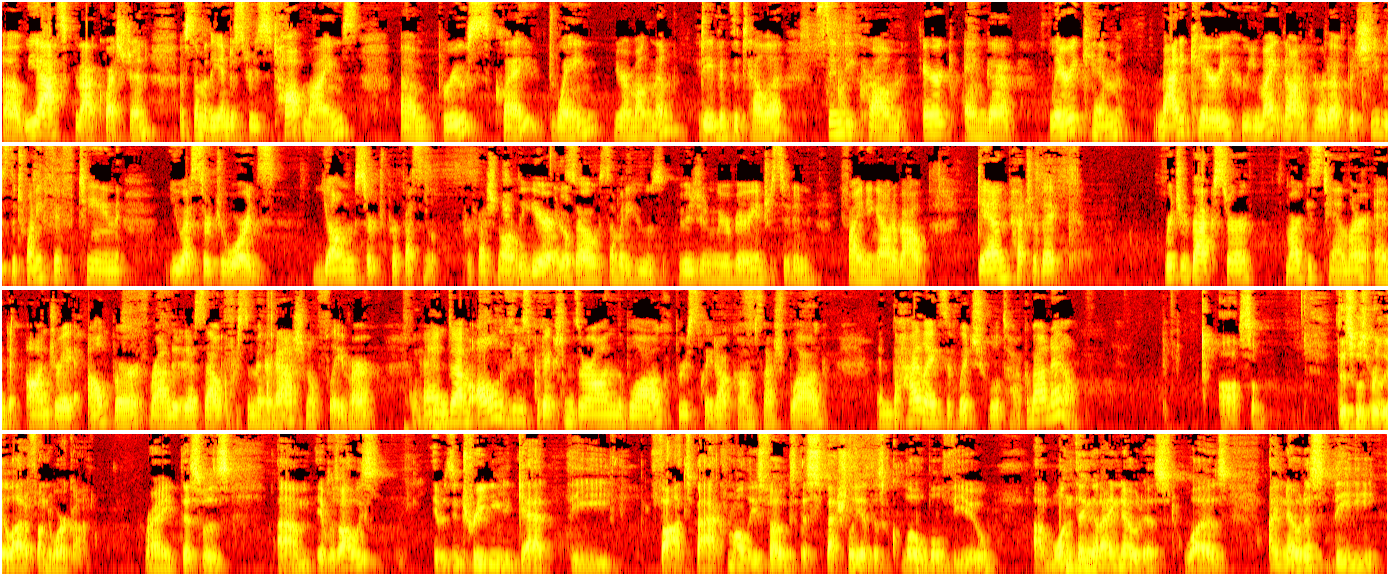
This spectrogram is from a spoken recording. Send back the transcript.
Uh, we asked that question of some of the industry's top minds um, Bruce Clay, Duane, you're among them, David Szetela, Cindy Krum, Eric Enge, Larry Kim, Maddie Carey, who you might not have heard of, but she was the 2015 U.S. Search Awards Young Search Professional Professional of the Year, and Yep. so somebody whose vision we were very interested in finding out about. Dan Petrovic, Richard Baxter, Marcus Tandler, and Andre Alpar rounded us out for some international flavor. And um, all of these predictions are on the blog, bruceclay.com slash blog, and the highlights of which we'll talk about now. awesome. This was really a lot of fun to work on, right? This was, um, it was always, it was intriguing to get the thoughts back from all these folks, especially at this global view. Um, one thing that I noticed was I noticed the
